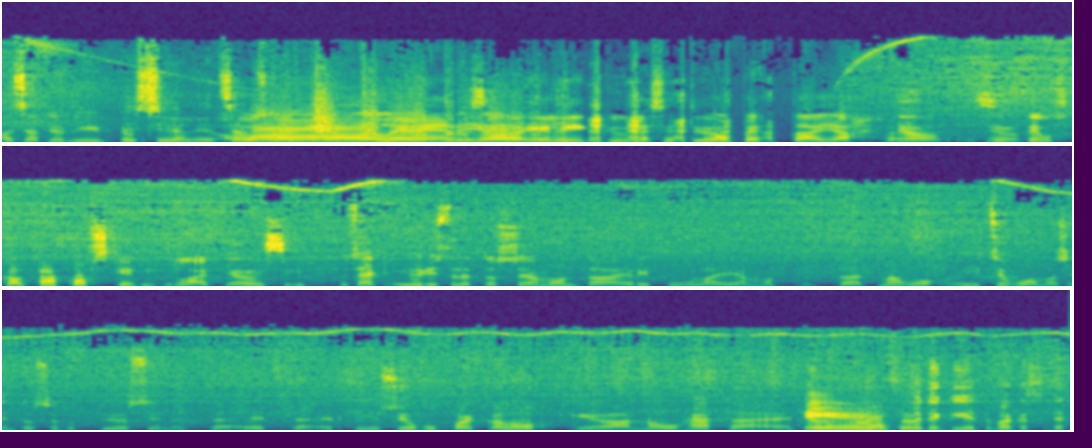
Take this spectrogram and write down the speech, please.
Oot jo niin pesiali, että se uskaltaa Olen jo, eli kyllä se työ opettaa ja joo, sitten jo. uskaltaa koskea niihin laitteisiin. No, sä yhdistelet tuossa jo montaa eri puulajia, mutta että, että mä itse huomasin tuossa kun työsin, että, että, että, jos joku paikka lohkeaa, no hätää. Että Ei. on kuitenkin, että vaikka se,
